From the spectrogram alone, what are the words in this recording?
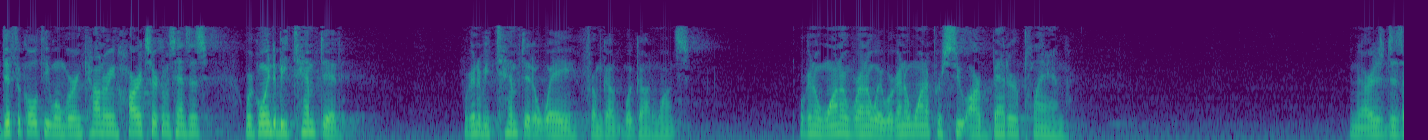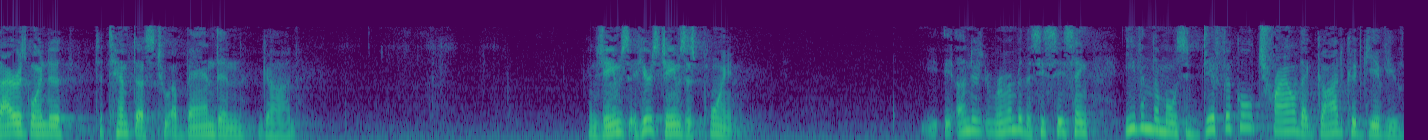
difficulty, when we're encountering hard circumstances, we're going to be tempted we're going to be tempted away from God, what God wants. We're going to want to run away. We're going to want to pursue our better plan. And our desire is going to, to tempt us to abandon God. And James, here's James's point. Under, remember this. He's, he's saying, even the most difficult trial that God could give you,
